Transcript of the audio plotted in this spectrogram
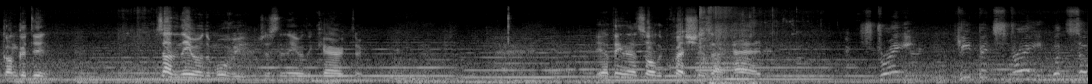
Gunga Din. It's not the name of the movie, just the name of the character. Yeah, I think that's all the questions I had. Straight. Keep it straight. What's so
